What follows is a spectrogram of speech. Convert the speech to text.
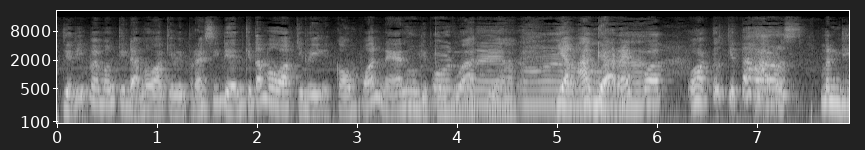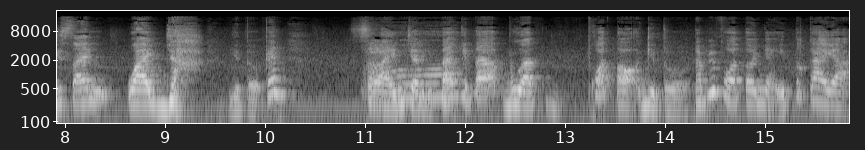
jadi memang tidak mewakili presiden kita mewakili komponen, gitu Komponen, buatnya oh, yang ya. agak repot waktu kita Ah. harus mendesain wajah gitu kan selain Oh. cerita kita buat foto gitu tapi fotonya itu kayak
